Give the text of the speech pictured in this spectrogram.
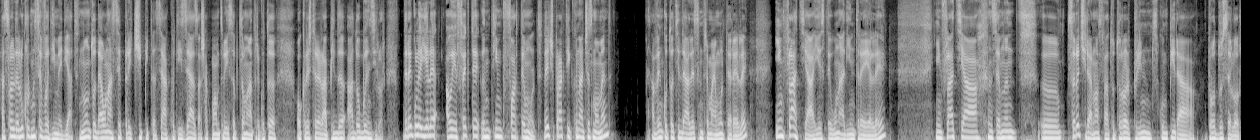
Astfel de lucruri nu se văd imediat. Nu întotdeauna se precipită, se acutizează, așa cum am trăit săptămâna trecută, o creștere rapidă a dobânzilor. De regulă, ele au efecte în timp foarte mult. Deci, practic, în acest moment, avem cu toții de ales între mai multe rele. Inflația este una dintre ele, inflația însemnând uh, sărăcirea noastră a tuturor prin scumpirea produselor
